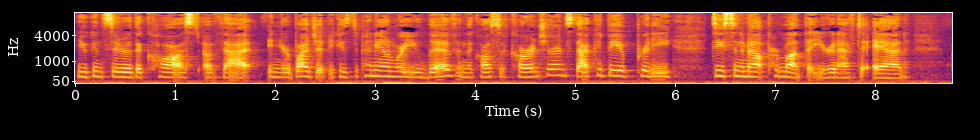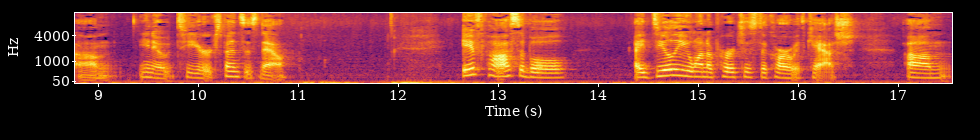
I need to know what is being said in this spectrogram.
you consider the cost of that in your budget because depending on where you live and the cost of car insurance, that could be a pretty decent amount per month that you're going to have to add, um, you know, to your expenses now. If possible, ideally you want to purchase the car with cash. Um,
